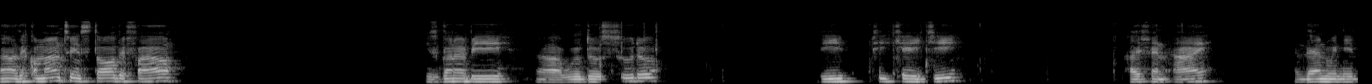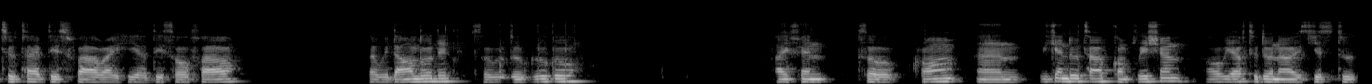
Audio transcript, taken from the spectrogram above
Now the command to install the file is going to be, uh, we'll do sudo dpkg hyphen i, and then we need to type this file right here, this whole file that we downloaded. So we'll do Google hyphen so Chrome and we can do tab completion. All we have to do now is just to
